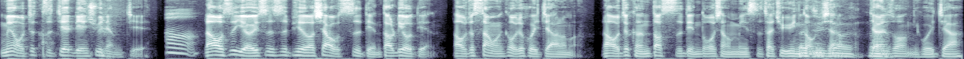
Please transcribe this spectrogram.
没有，我就直接连续两节。嗯，然后我是有一次是譬如说下午四点到六点，然后我就上完课我就回家了嘛。然后我就可能到十点多，我想没事再去运动一下。教练说：“你回家，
